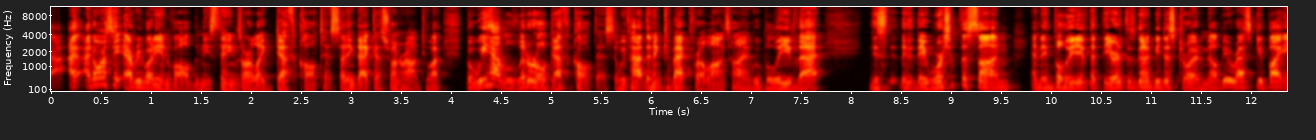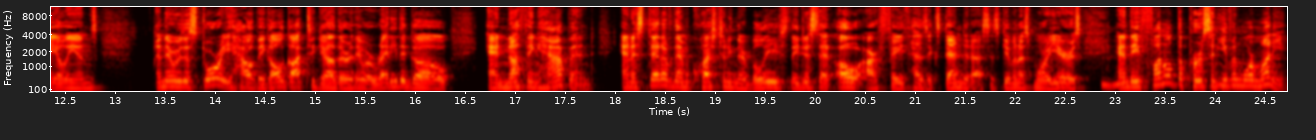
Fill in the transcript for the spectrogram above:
I, I don't want to say everybody involved in these things are like death cultists. I think that gets run around too much. But we have literal death cultists, and we've had them in Quebec for a long time, who believe that this they worship the sun and they believe that the Earth is going to be destroyed and they'll be rescued by aliens. And there was a story how they all got together, they were ready to go, and nothing happened. And instead of them questioning their beliefs, they just said, Oh, our faith has extended us, it's given us more years. And they funneled the person even more money.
